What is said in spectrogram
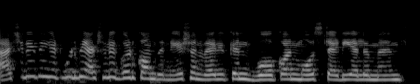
I actually think it would be actually a good combination where you can work on more steady elements,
